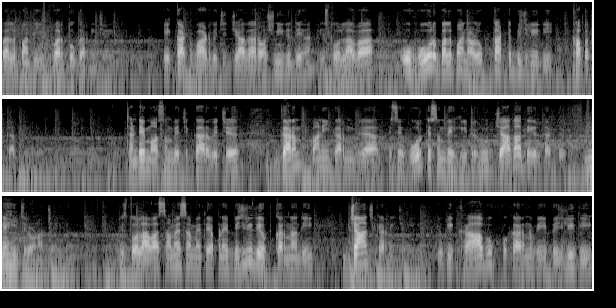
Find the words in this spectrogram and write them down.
ਬਲਬਾਂ ਦੀ ਵਰਤੋਂ ਕਰਨੀ ਚਾਹੀਦੀ ਇਹ ਘੱਟ ਵਾਟ ਵਿੱਚ ਜ਼ਿਆਦਾ ਰੌਸ਼ਨੀ ਦਿੰਦੇ ਹਨ। ਇਸ ਤੋਂ ਇਲਾਵਾ ਉਹ ਹੋਰ ਬਲਬਾਂ ਨਾਲੋਂ ਘੱਟ ਬਿਜਲੀ ਦੀ ਖਪਤ ਕਰਦੇ ਹਨ। ਠੰਡੇ ਮੌਸਮ ਵਿੱਚ ਘਰ ਵਿੱਚ ਗਰਮ ਪਾਣੀ ਕਰਨ ਜਾਂ ਕਿਸੇ ਹੋਰ ਕਿਸਮ ਦੇ ਹੀਟਰ ਨੂੰ ਜ਼ਿਆਦਾ ਦੇਰ ਤੱਕ ਨਹੀਂ ਚਲਾਉਣਾ ਚਾਹੀਦਾ। ਇਸ ਤੋਂ ਇਲਾਵਾ ਸਮੇਂ-ਸਮੇਂ ਤੇ ਆਪਣੇ ਬਿਜਲੀ ਦੇ ਉਪਕਰਨਾਂ ਦੀ ਜਾਂਚ ਕਰਨੀ ਚਾਹੀਦੀ ਹੈ, ਕਿਉਂਕਿ ਖਰਾਬ ਉਪਕਰਨ ਵੀ ਬਿਜਲੀ ਦੀ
